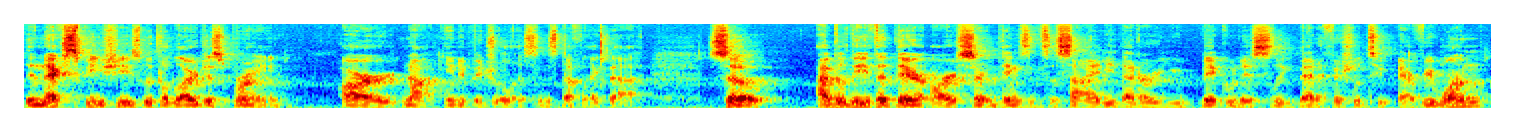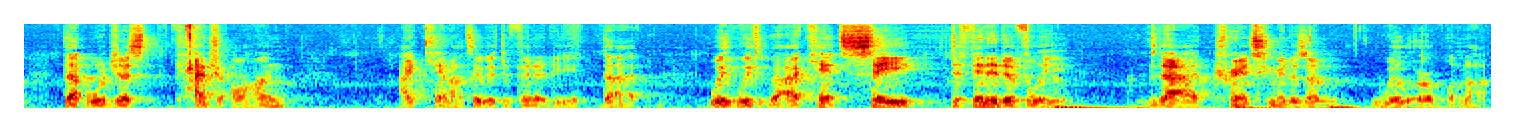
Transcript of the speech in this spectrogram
the next species with the largest brain are not individualists and stuff like that so i believe that there are certain things in society that are ubiquitously beneficial to everyone that will just catch on I cannot say with definity that with, with I can't say definitively that transhumanism will or will not.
